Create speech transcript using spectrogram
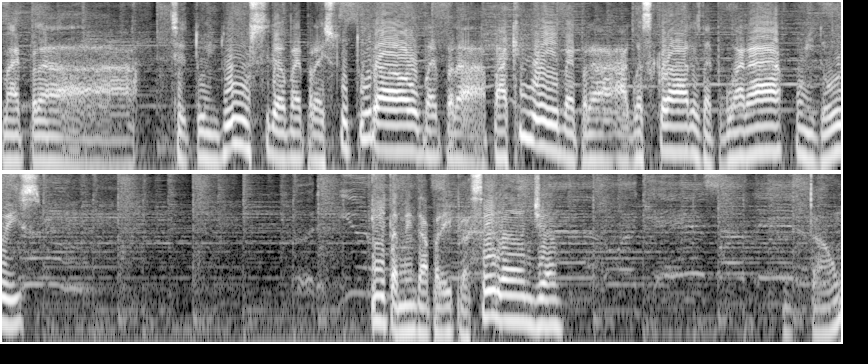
vai para setor indústria, vai para estrutural, vai para Parkway, vai para Águas Claras, vai para Guará, 1 e 2. E também dá para ir para Ceilândia, então,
